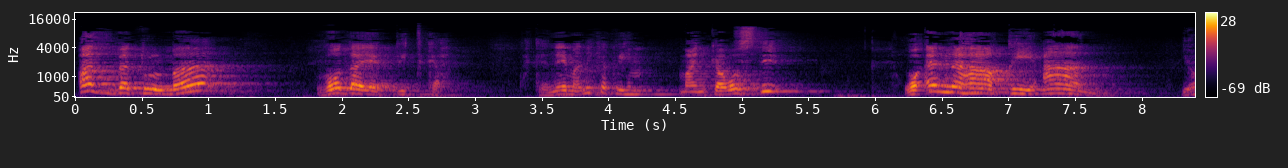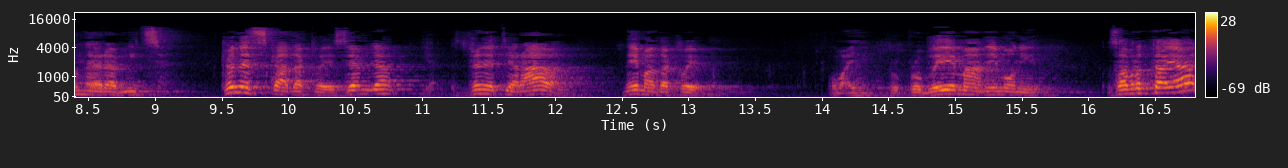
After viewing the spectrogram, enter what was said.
Azbetul ma, voda je pitka. Dakle, nema nikakvih manjkavosti. Wa enneha qi'an. I ona je ravnica. Dženecka, dakle, zemlja, dženet je ravan. Nema, dakle, ovaj problema, nema oni zavrtaja.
